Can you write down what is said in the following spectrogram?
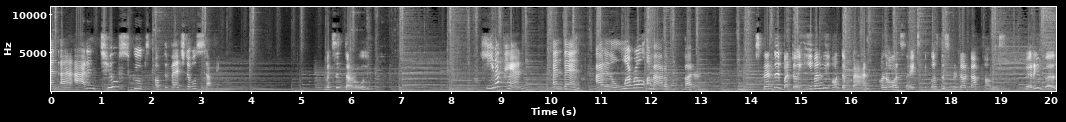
And add in two scoops of the vegetable stuffing. Mix it thoroughly. Heat a pan and then add in a liberal amount of butter. Spread the butter evenly on the pan on all sides because this frittata comes very well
